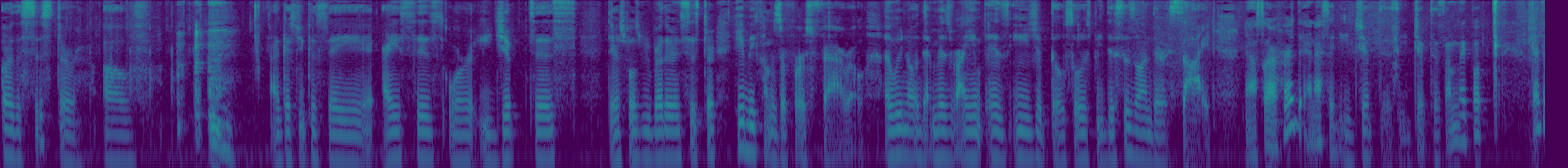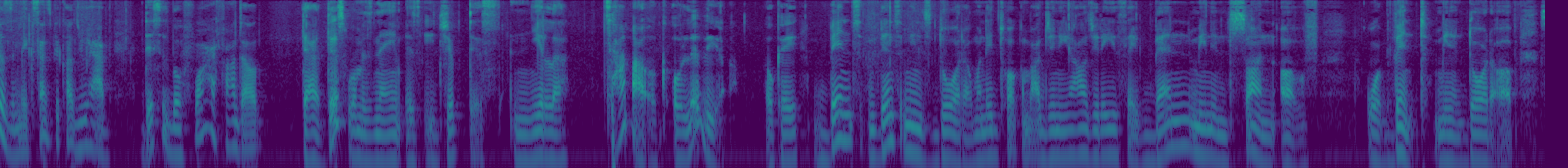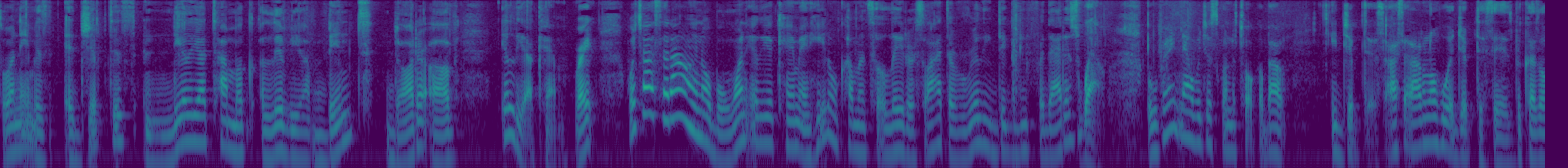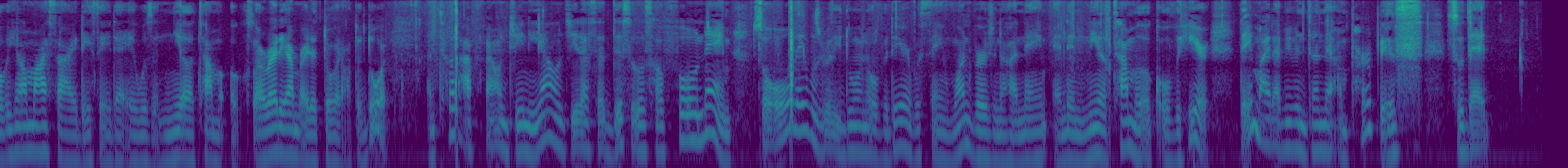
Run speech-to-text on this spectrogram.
or the sister of, I guess you could say Isis or Egyptus they're supposed to be brother and sister. He becomes the first pharaoh. And we know that Mizraim is Egypt, though, so to speak. This is on their side. Now, so I heard that and I said, Egyptus, Egyptus. I'm like, well, that doesn't make sense because you have, this is before I found out that this woman's name is Egyptus, Nila Tamauk, Olivia. Okay, Bent, Bent means daughter. When they talk about genealogy, they say Ben meaning son of, or Bent meaning daughter of. So her name is Egyptus Nelia Tamuk Olivia Bent, daughter of Eliakim, right? Which I said I don't know, but one Eliakim and he don't come until later, so I had to really dig deep for that as well. But right now we're just going to talk about Egyptus. I said I don't know who Egyptus is because over here on my side they say that it was a Neelatamauk. So already I'm ready to throw it out the door until I found genealogy that said this was her full name. So all they was really doing over there was saying one version of her name and then Neelatamauk over here. They might have even done that on purpose so that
